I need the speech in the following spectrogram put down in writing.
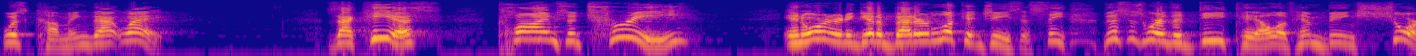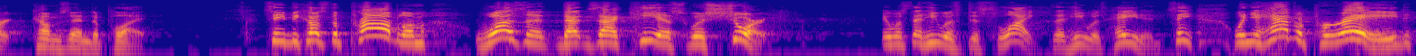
was coming that way. Zacchaeus climbs a tree in order to get a better look at Jesus. See, this is where the detail of him being short comes into play. See, because the problem wasn't that Zacchaeus was short. It was that he was disliked, that he was hated. See, when you have a parade,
